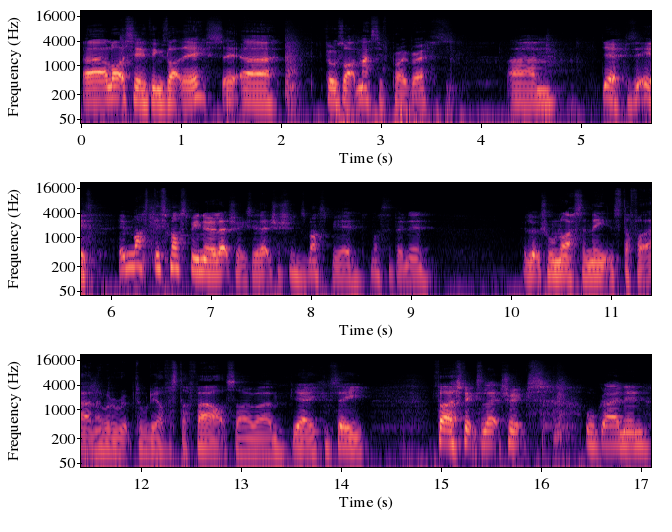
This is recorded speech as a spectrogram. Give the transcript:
Uh, I like seeing things like this. It uh, feels like massive progress. Um, yeah, because it is. It must. This must be new electrics. The electricians must be in. Must have been in. It looks all nice and neat and stuff like that, and they would have ripped all the other stuff out. So um, yeah, you can see first fix electrics all going in,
